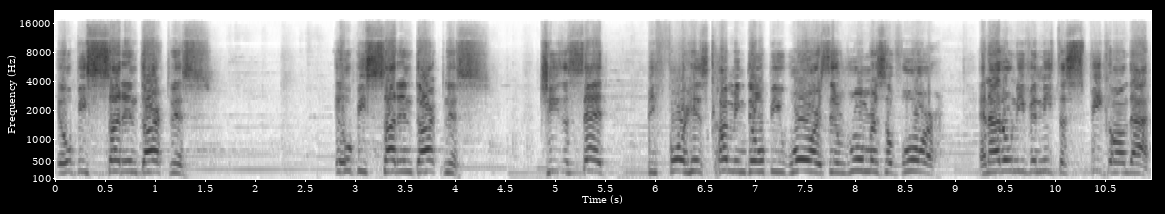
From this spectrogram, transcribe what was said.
it will be sudden darkness. It will be sudden darkness. Jesus said, before his coming, there will be wars and rumors of war. And I don't even need to speak on that.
